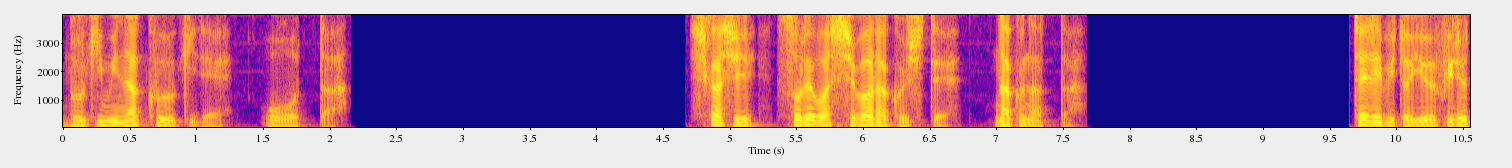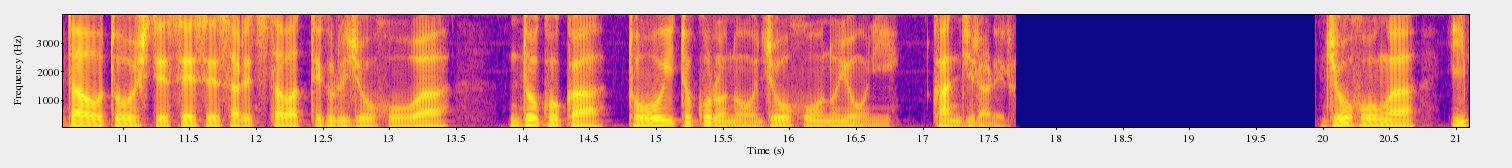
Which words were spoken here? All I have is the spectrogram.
不気味な空気で覆った。しかし、それはしばらくしてなくなった。テレビというフィルターを通して生成され伝わってくる情報は、どこか遠いところの情報のように感じられる。情報が一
